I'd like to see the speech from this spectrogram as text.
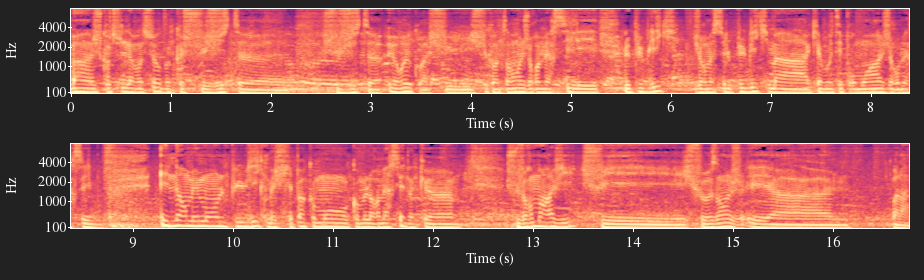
Ben, je continue l'aventure, donc je suis juste, euh, je suis juste euh, heureux, quoi. Je suis, je suis content. Je remercie les, le public. Je remercie le public qui m'a, qui a voté pour moi. Je remercie énormément le public, mais je sais pas comment, comment le remercier. Donc, euh, je suis vraiment ravi. Je suis, je suis aux anges et euh, voilà.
